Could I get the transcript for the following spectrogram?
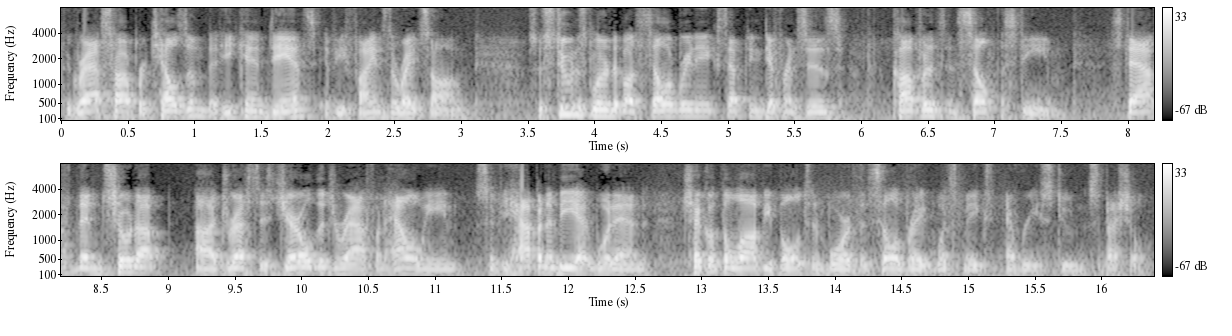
The grasshopper tells him that he can dance if he finds the right song. So students learned about celebrating accepting differences, confidence, and self-esteem. Staff then showed up uh, dressed as Gerald the Giraffe on Halloween. So if you happen to be at Wood End, check out the lobby bulletin board that celebrate what makes every student special.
